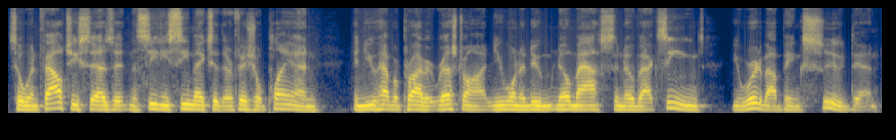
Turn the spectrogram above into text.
So when Fauci says it and the CDC makes it their official plan, and you have a private restaurant and you want to do no masks and no vaccines, you're worried about being sued then.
